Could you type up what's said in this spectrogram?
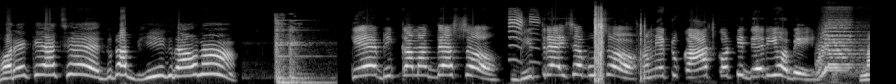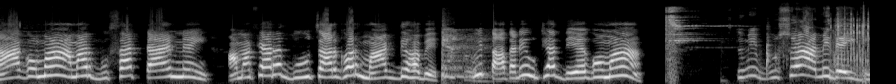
ঘরে কে আছে? দুটা ভিগ দাও না। কে ভিক্ষা মাগতে আসছো? ভিতরে আইসা বুসো আমি একটু কাজ করতে দেরি হবে। না গো মা আমার বুসার টাইম নেই। আমাকে আরও দু চার ঘর মাগতে হবে। তুই তাড়াতাড়ি উঠিয়া দে গো মা। তুমি বুসো আমি দেই দি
